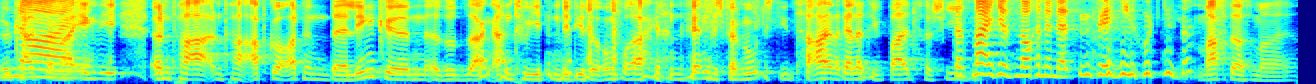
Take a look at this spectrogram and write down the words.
Du kannst ja mal irgendwie ein paar, ein paar Abgeordneten der Linken äh, sozusagen antweeten mit dieser Umfrage, dann werden sich vermutlich die Zahlen relativ bald verschieben. Das mache ich jetzt noch in den letzten zehn Minuten. Mach das mal.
